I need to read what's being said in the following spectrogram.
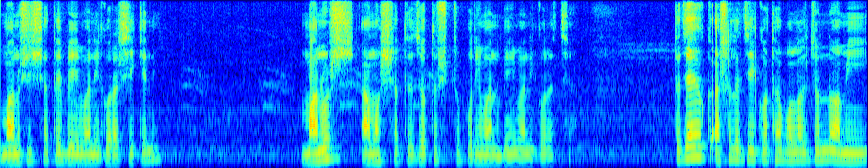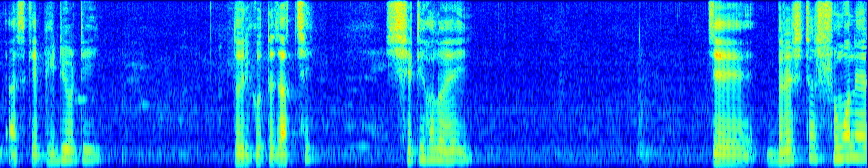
মানুষের সাথে বেইমানি করা শিখেনি। মানুষ আমার সাথে যথেষ্ট পরিমাণ বেইমানি করেছে। তো যাই হোক, আসলে যে কথা বলার জন্য আমি আজকে ভিডিওটি তৈরি করতে যাচ্ছি। সেটি হলো এই যে ব্যারিস্টার সুমনের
